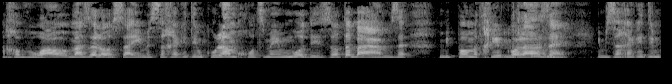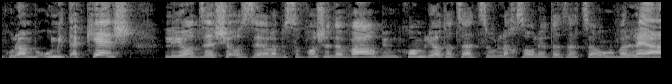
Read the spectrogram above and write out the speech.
החבורה, מה זה לא עושה? היא משחקת עם כולם חוץ מעם וודי, זאת הבעיה, זה, מפה מתחיל נכון. כל הזה. היא משחקת עם כולם, והוא מתעקש להיות זה שעוזר לה. בסופו של דבר, במקום להיות הצעצוע, לחזור להיות הצעצוע האהוב עליה,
